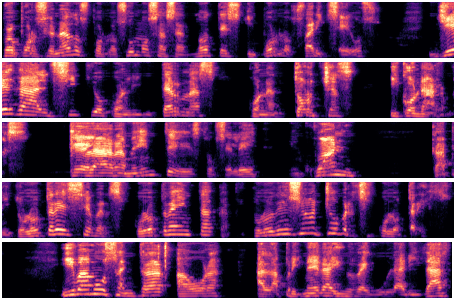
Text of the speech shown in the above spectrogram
proporcionados por los sumos sacerdotes y por los fariseos, llega al sitio con linternas, con antorchas y con armas. Claramente esto se lee en Juan capítulo 13, versículo 30, capítulo 18, versículo 3. Y vamos a entrar ahora a la primera irregularidad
